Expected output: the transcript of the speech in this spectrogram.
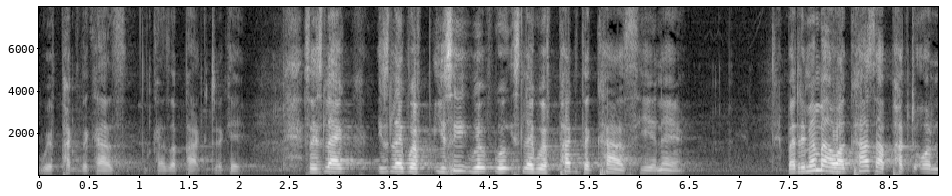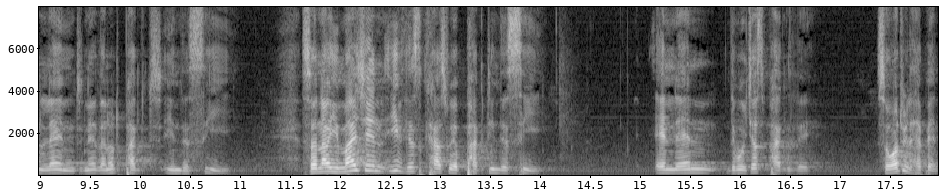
we've parked the cars, the cars are parked, okay. So it's like, it's like we've, you see, we've, it's like we've parked the cars here, né? But remember, our cars are parked on land, know, they're not parked in the sea. So now imagine if these cars were parked in the sea and then they were just parked there. So what will happen?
